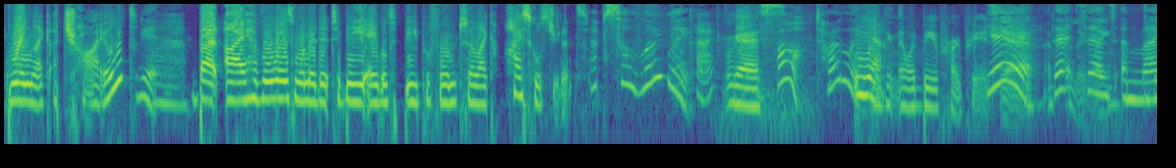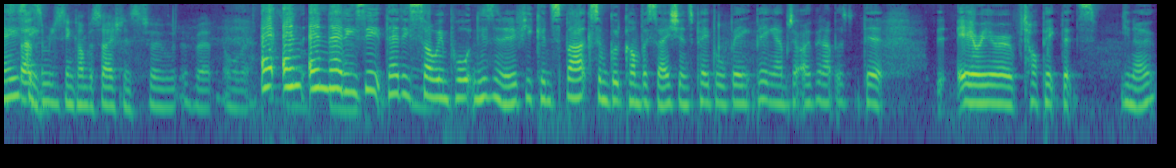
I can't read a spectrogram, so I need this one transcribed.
bring like a child, Yeah. but I have always wanted it to be able to be performed to like high school students. Absolutely. Okay. Yes. Oh, totally. Yeah. I think that would be appropriate. Yeah, that absolutely. sounds Start some interesting conversations too about all that. And, and and that is it. That is so important, isn't it? If you can spark some good conversations, people being being able to open up the area of topic that's you know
